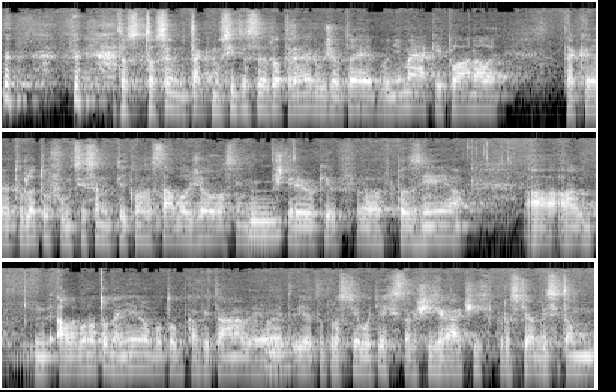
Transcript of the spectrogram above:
to, to jsem, tak musíte se to trenéru, že to je, oni mají nějaký plán, ale tak eh, tuhle tu funkci jsem teď zastával, že vlastně hmm. čtyři roky v, v Plzni a a, a, ale ono to není jenom o tom kapitánovi, jo. Je, je to prostě o těch starších hráčích, prostě, aby si tam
